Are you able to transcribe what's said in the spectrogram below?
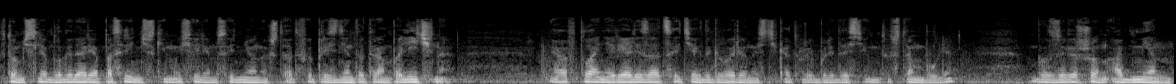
в том числе благодаря посредническим усилиям Соединенных Штатов и президента Трампа лично, а в плане реализации тех договоренностей, которые были достигнуты в Стамбуле. Был завершен обмен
